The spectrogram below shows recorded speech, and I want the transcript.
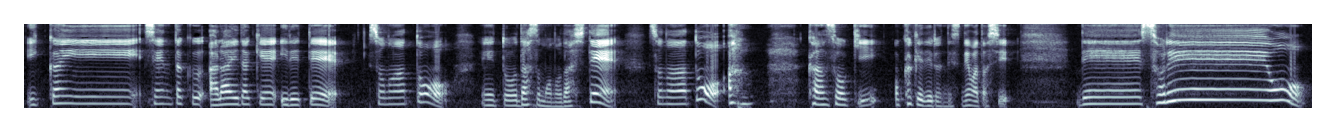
一回洗濯洗いだけ入れてその後、えーと、出すもの出してその後 乾燥機をかけてるんですね私。でそれを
